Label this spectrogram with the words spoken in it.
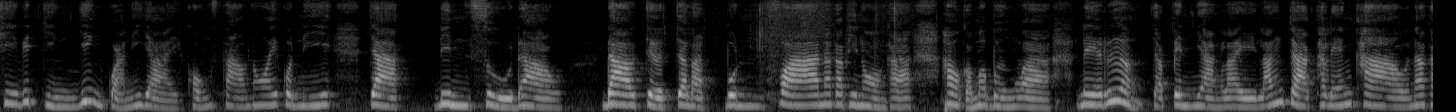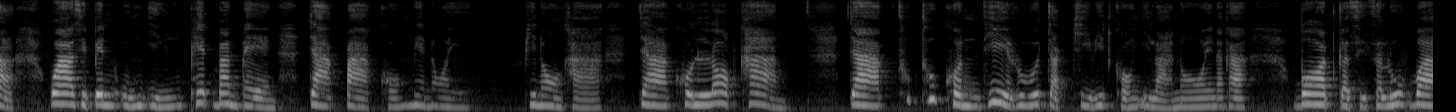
ชีวิตจริงยิ่งกว่านิยายของสาวน้อยคนนี้ จากดินสู่ดาว ดาวเจิดจรัสบนฟ้านะคะพี่น้องคะเฮาก็มาเบิงว่า ในเรื่องจะเป็นอย่างไรหลังจากแถลงข่าวนะคะ ว่าสิเป็นอุ๋งอิงเพชรบ้านแพง จากปากของเมียน้อย พี่น้องคะจากคนรอบข้าง จากทุกๆคนที่รู้จักชีวิตของอีหลาน้อยนะคะ บอดก็สิสรุปว่า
